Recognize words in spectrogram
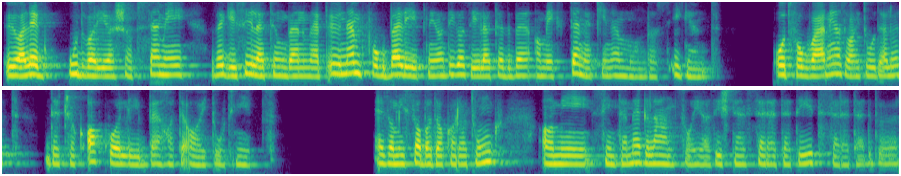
Ő a legudvariasabb személy az egész életünkben, mert ő nem fog belépni addig az életedbe, amíg te neki nem mondasz igent. Ott fog várni az ajtód előtt, de csak akkor lép be, ha te ajtót nyitsz. Ez a mi szabad akaratunk, ami szinte megláncolja az Isten szeretetét szeretetből.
